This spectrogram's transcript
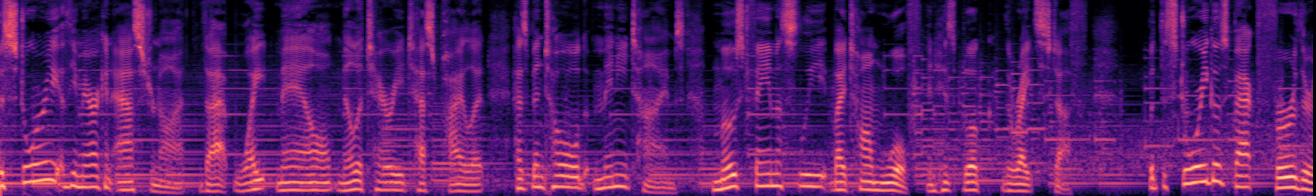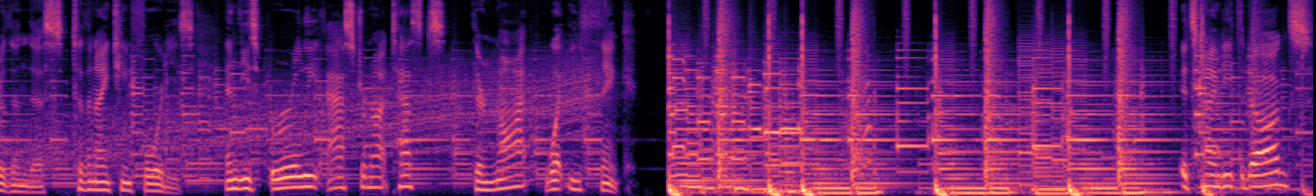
The story of the American astronaut, that white male military test pilot, has been told many times, most famously by Tom Wolfe in his book, The Right Stuff. But the story goes back further than this to the 1940s, and these early astronaut tests, they're not what you think. It's time to eat the dogs.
